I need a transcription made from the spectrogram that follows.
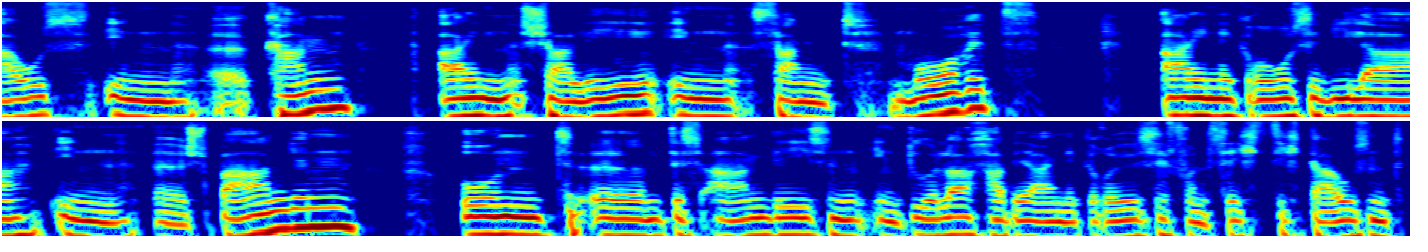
Haus in äh, Cannes, ein Chalet in St. Moritz, eine große Villa in äh, Spanien und äh, das Anwesen in Durlach hatte eine Größe von 60.000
